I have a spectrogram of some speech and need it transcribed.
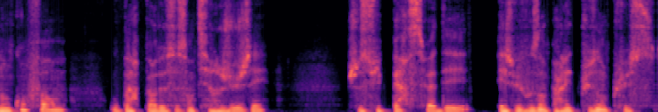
non conforme ou par peur de se sentir jugée. Je suis persuadée, et je vais vous en parler de plus en plus,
